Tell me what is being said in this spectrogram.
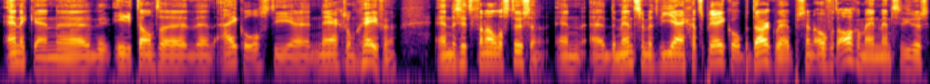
En ik ken de irritante eikels die nergens om geven. En er zit van alles tussen. En de mensen met wie jij gaat spreken op het dark web zijn over het algemeen mensen die dus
